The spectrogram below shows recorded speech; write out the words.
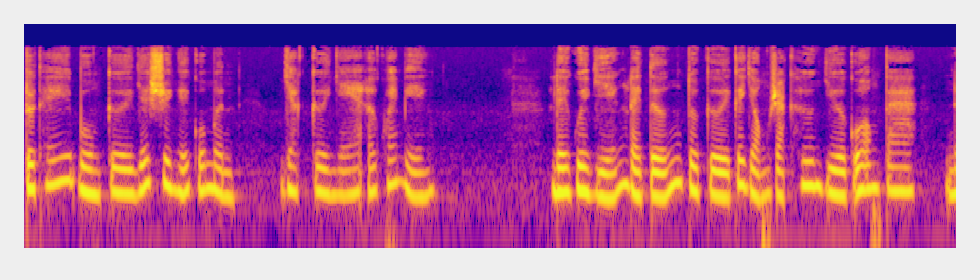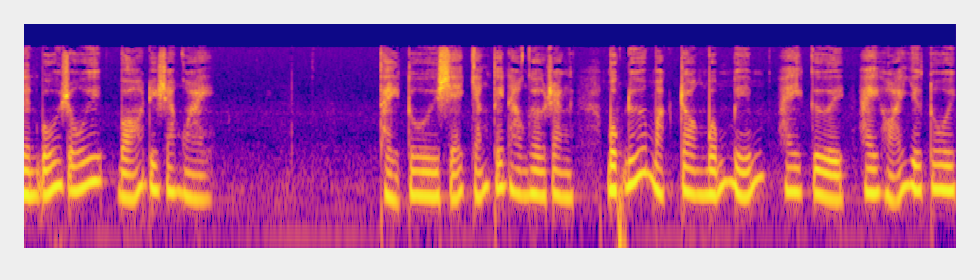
Tôi thấy buồn cười với suy nghĩ của mình và cười nhẹ ở khóe miệng. Lê Quy Diễn lại tưởng tôi cười cái giọng rạc hương dừa của ông ta nên bối rối bỏ đi ra ngoài. Thầy tôi sẽ chẳng thể nào ngờ rằng một đứa mặt tròn mũm mỉm hay cười hay hỏi như tôi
